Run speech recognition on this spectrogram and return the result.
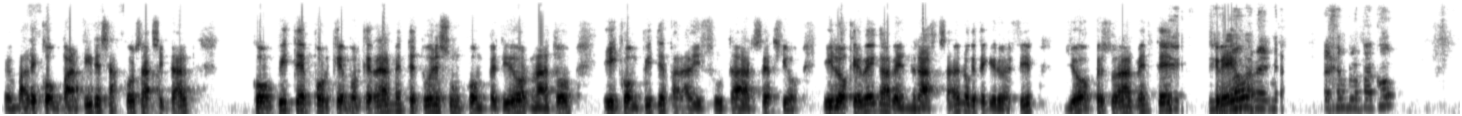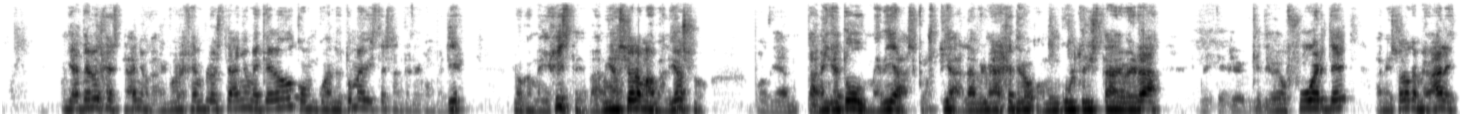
¿vale? Compartir esas cosas y tal. Compite porque, porque realmente tú eres un competidor nato y compite para disfrutar, Sergio. Y lo que venga, vendrá. ¿Sabes lo que te quiero decir? Yo personalmente creo. A ver, por ejemplo, Paco, ya te lo dije este año. a mí, por ejemplo, este año me quedo con cuando tú me vistes antes de competir. Lo que me dijiste, para mí ha sido lo más valioso. Porque para mí que tú me digas que, hostia, la primera vez que te veo como un culturista de verdad, que, te veo fuerte, a mí eso es lo que me vale.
